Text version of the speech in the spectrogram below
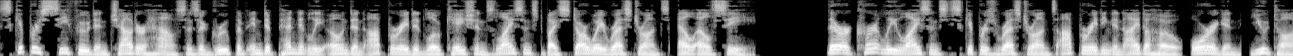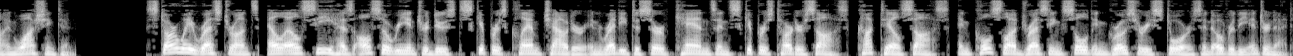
Skipper's Seafood and Chowder House is a group of independently owned and operated locations licensed by Starway Restaurants, LLC. There are currently licensed Skipper's restaurants operating in Idaho, Oregon, Utah and Washington. Starway Restaurants, LLC has also reintroduced Skipper's Clam Chowder in ready-to-serve cans and Skipper's Tartar Sauce, cocktail sauce, and coleslaw dressing sold in grocery stores and over the Internet.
